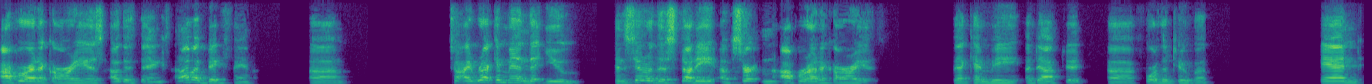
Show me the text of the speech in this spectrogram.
operatic arias, other things. I'm a big fan. Um, so I recommend that you consider the study of certain operatic arias that can be adapted uh, for the tuba. And,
